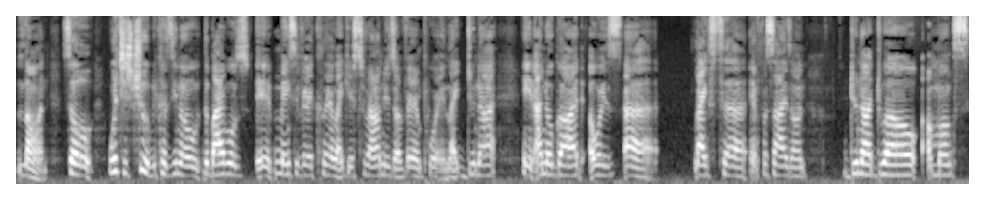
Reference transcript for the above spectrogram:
lawn. So, which is true because you know the Bible's it makes it very clear like your surroundings are very important. Like, do not. I know God always uh, likes to emphasize on do not dwell amongst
